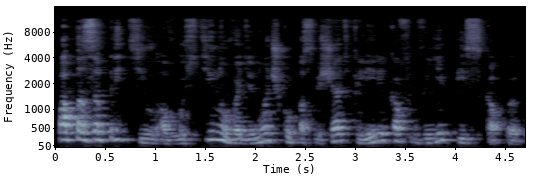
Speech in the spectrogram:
Папа запретил Августину в одиночку посвящать клириков в епископы.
